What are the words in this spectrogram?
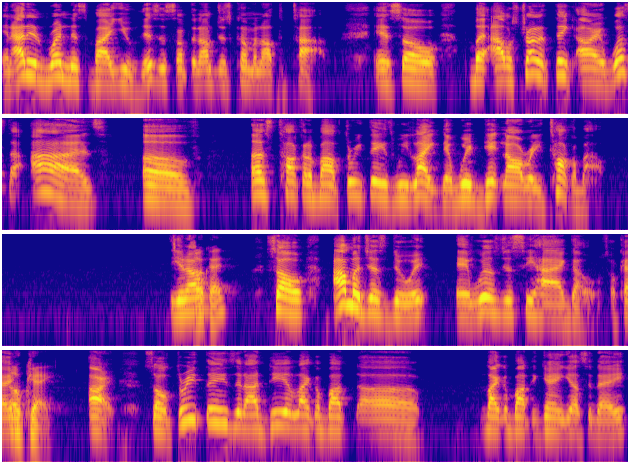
And I didn't run this by you. This is something I'm just coming off the top. And so, but I was trying to think, all right, what's the odds of us talking about three things we like that we didn't already talk about? You know? Okay. So I'm going to just do it and we'll just see how it goes. Okay. Okay. All right. So three things that I did like about uh like about the game yesterday.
